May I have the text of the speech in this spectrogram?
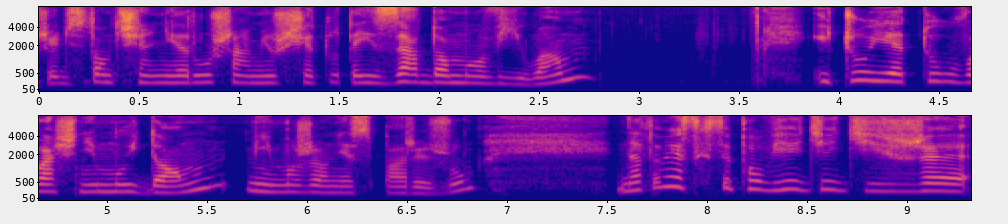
czyli stąd się nie ruszam, już się tutaj zadomowiłam i czuję tu właśnie mój dom, mimo że on jest w Paryżu. Natomiast chcę powiedzieć, że e,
